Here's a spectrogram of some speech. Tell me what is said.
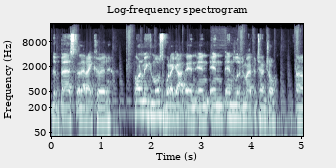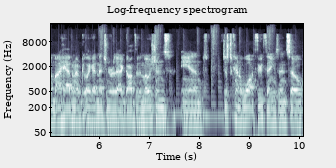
the best that I could. I want to make the most of what I got and and and and live to my potential. Um, I haven't. I've, like I mentioned earlier, I've gone through the motions and just to kind of walk through things. And so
